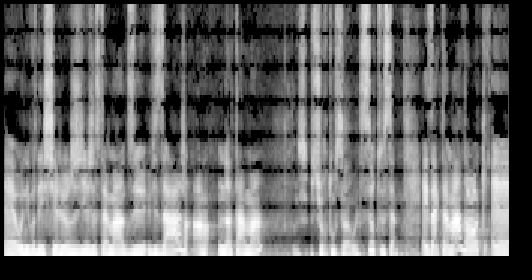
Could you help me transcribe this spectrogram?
euh, au niveau des chirurgies, justement, du visage, en- notamment. Surtout ça, oui. Surtout ça. Exactement. Donc, euh,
